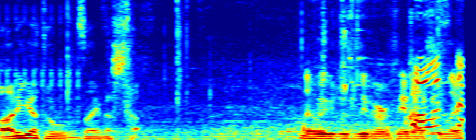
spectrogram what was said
ありがとうございました。Now we can just leave everything else in there.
